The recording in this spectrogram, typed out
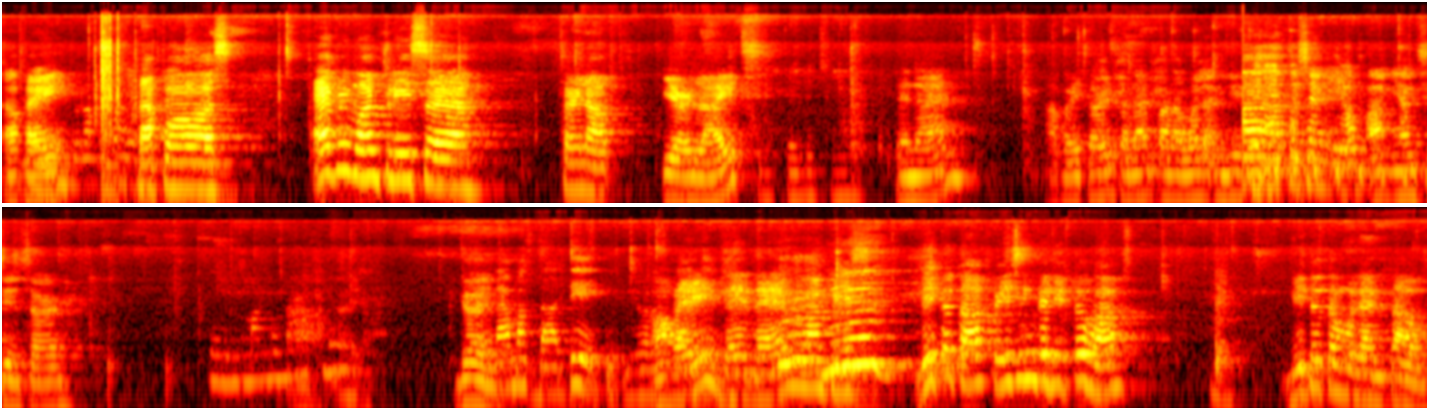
Okay. Tapos, everyone please uh, turn up your lights. Tanan. Okay, turn tanan para wala. Ah, ito siyang i-off ang yung sensor. Good. Salamat, Daddy. Okay, then everyone please. Dito ta, facing ka dito ha. Dito ta mo lantaw.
